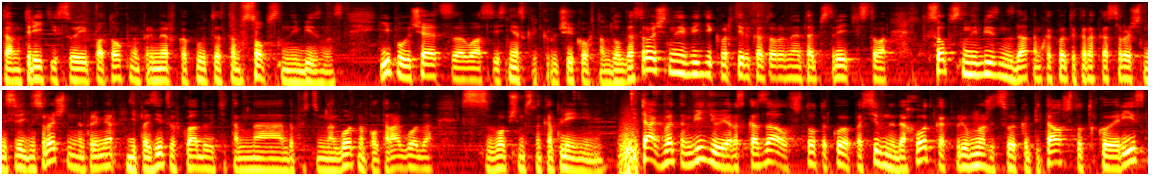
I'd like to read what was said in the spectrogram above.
там третий свой поток, например, в какую-то там собственный бизнес. И получается у вас есть несколько ручейков, там долгосрочные в виде квартиры, которые на этапе строительства, собственный бизнес, да, там какой-то краткосрочный, среднесрочный, например, депозит вы вкладываете там на, допустим, на год, на полтора года, с, в общем, с накоплениями. Итак, в этом видео я рассказал, что такое пассивный доход, как приумножить свой капитал, что такое риск.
